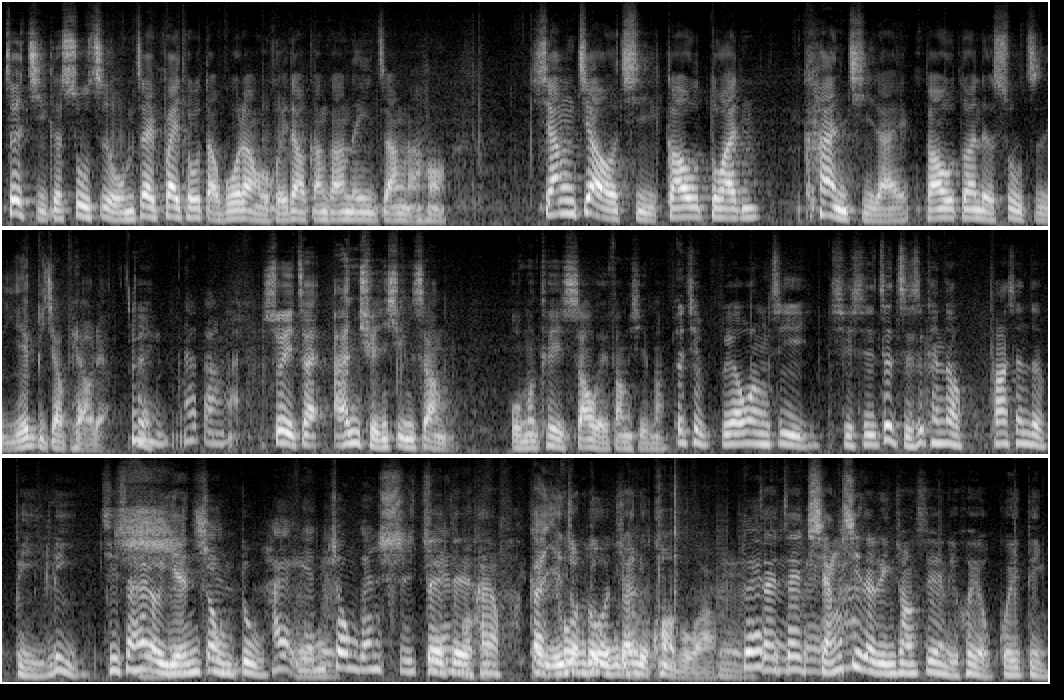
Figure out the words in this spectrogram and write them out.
这几个数字，我们再拜托导播让我回到刚刚那一张了哈。相较起高端，看起来高端的数字也比较漂亮。对，那当然。所以在安全性上，我们可以稍微放心吗？而且不要忘记，其实这只是看到发生的比例，其实还有严重度，还有严重跟时间。对对，还有但严重度单独跨博啊。对，在在详细的临床试验里会有规定，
